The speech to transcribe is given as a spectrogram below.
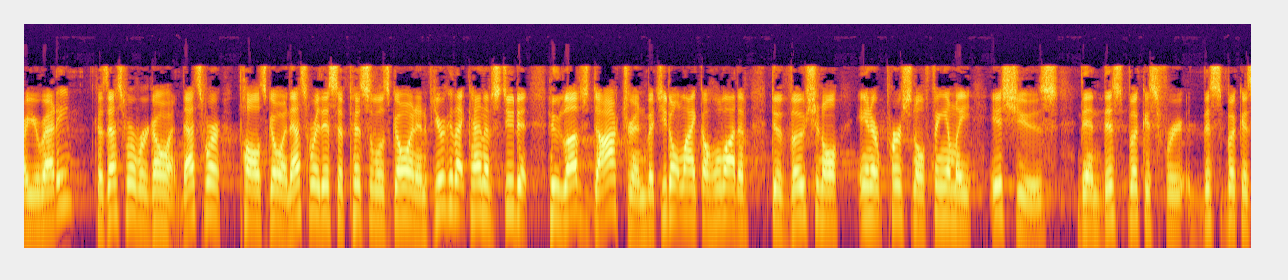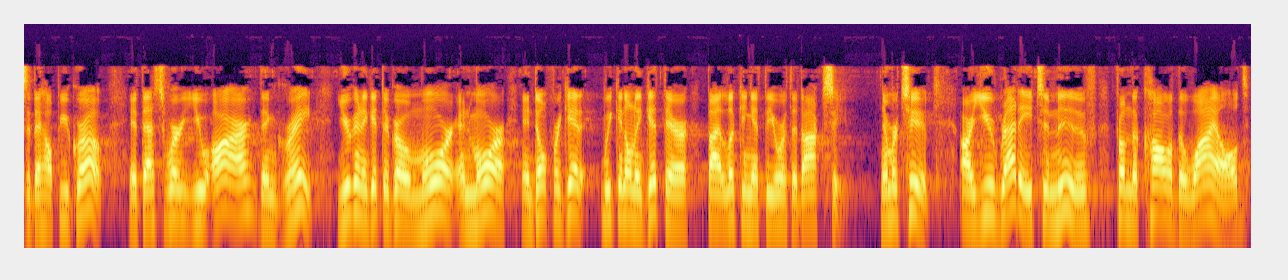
Are you ready? Because that's where we're going. That's where Paul's going. That's where this epistle is going. And if you're that kind of student who loves doctrine, but you don't like a whole lot of devotional, interpersonal family issues, then this book is for, this book is to help you grow. If that's where you are, then great. You're going to get to grow more and more. And don't forget, we can only get there by looking at the orthodoxy. Number two, are you ready to move from the call of the wild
